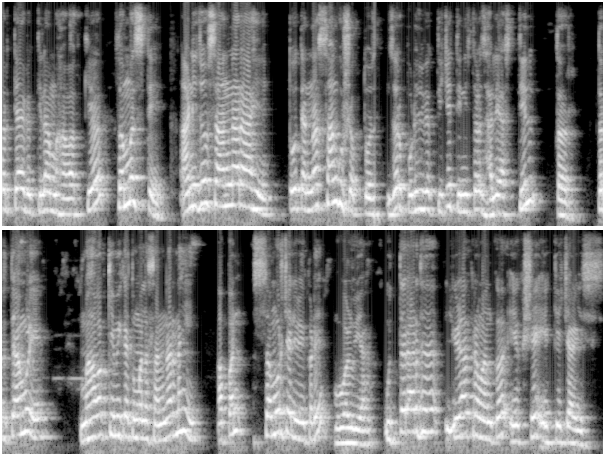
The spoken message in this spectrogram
तर त्या व्यक्तीला महावाक्य समजते. आणि जो सांगणारा आहे तो त्यांना सांगू शकतो. जर पुढील व्यक्तीचे तिन्ही स्थळ झाले असतील तर. तर त्यामुळे महावाक्य मी काय तुम्हाला सांगणार नाही. आपण समोरच्या लिळेकडे वळूया. उत्तरार्ध लीळा क्रमांक एकशे एक्केचाळीस.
